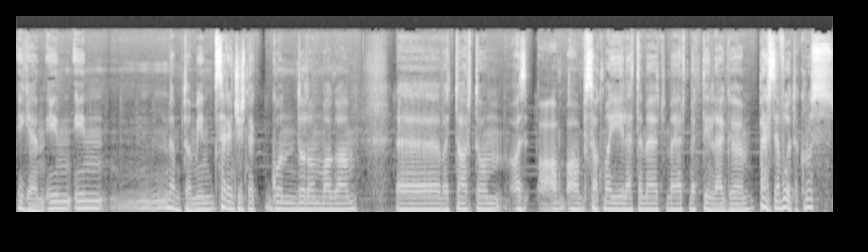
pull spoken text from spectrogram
igen. Én, én nem tudom, én szerencsésnek gondolom magam, vagy tartom az, a, a szakmai életemet, mert, mert tényleg persze voltak rossz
